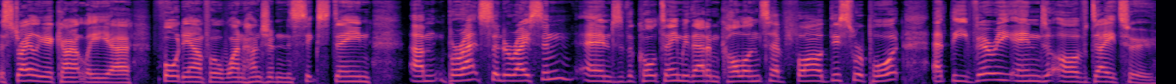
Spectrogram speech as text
Australia currently uh, four down for 116. Um, Bharat Sundaresan and the call team with Adam Collins have filed this report at the very end of day two.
